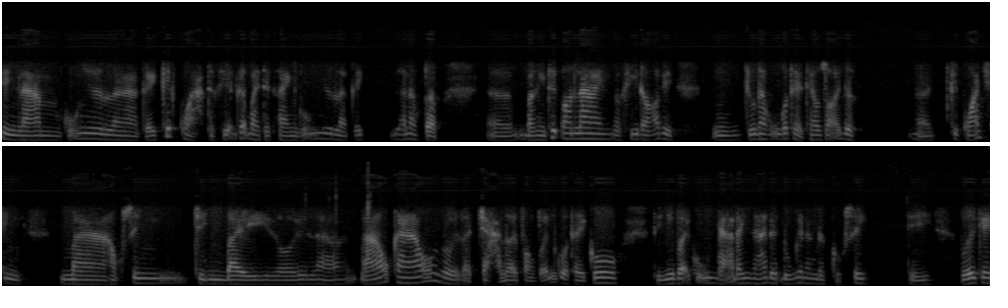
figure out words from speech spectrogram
trình làm cũng như là cái kết quả thực hiện các bài thực hành cũng như là cái dự án học tập uh, bằng hình thức online. Và khi đó thì um, chúng ta cũng có thể theo dõi được uh, cái quá trình mà học sinh trình bày rồi là báo cáo rồi là trả lời phỏng vấn của thầy cô thì như vậy cũng đã đánh giá được đúng cái năng lực của học sinh. Thì với cái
